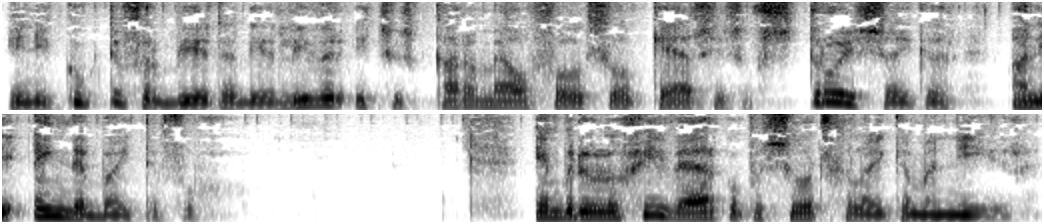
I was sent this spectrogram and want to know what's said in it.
en die koek te verbeter deur liewer iets soos karamelvulsel, kersies of strooisuiker aan die einde by te voeg. Embriologie werk op 'n soortgelyke manier.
